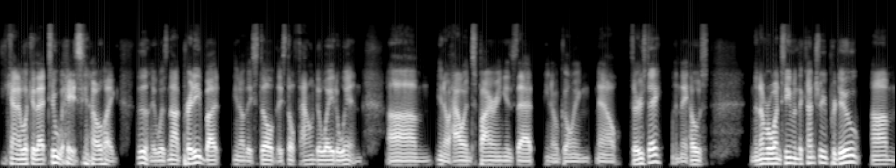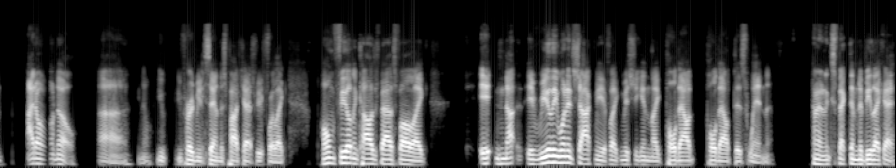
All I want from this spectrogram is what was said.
you kind of look at that two ways, you know, like ugh, it was not pretty, but you know, they still, they still found a way to win. Um, you know, how inspiring is that, you know, going now Thursday when they host the number one team in the country, Purdue? Um, I don't know. Uh, you know, you, you've heard me say on this podcast before, like home field in college basketball, like it not it really wouldn't shock me if like Michigan like pulled out pulled out this win. I don't expect them to be like a,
